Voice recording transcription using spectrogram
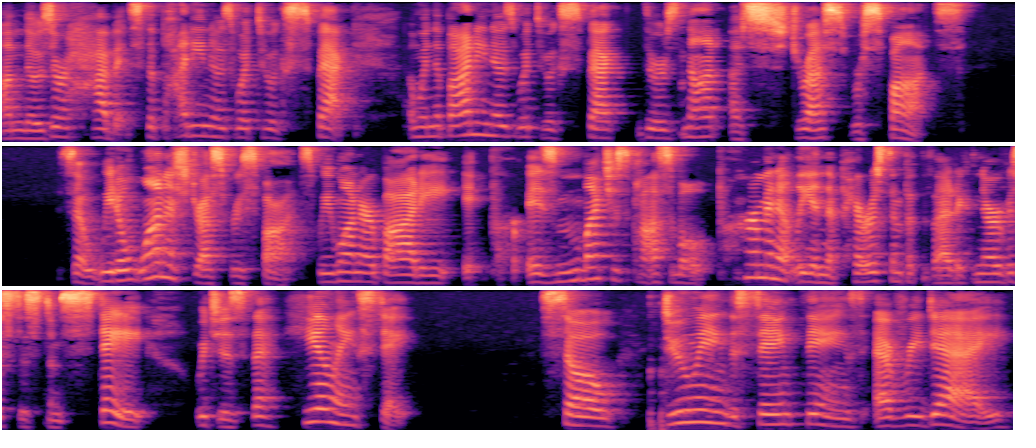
Um, those are habits. The body knows what to expect. And when the body knows what to expect, there's not a stress response. So we don't want a stress response. We want our body it, as much as possible permanently in the parasympathetic nervous system state, which is the healing state. So doing the same things every day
